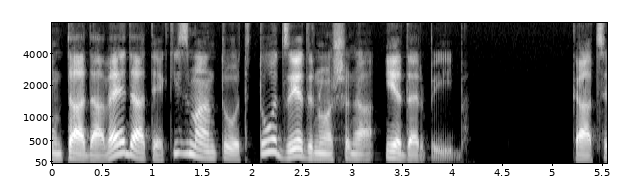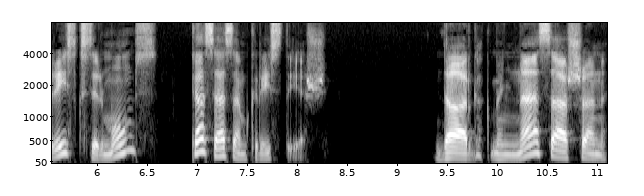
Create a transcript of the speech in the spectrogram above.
un tādā veidā tiek izmantota to dziedinošanā iedarbība. Kāds risks ir mums, kas esam kristieši? Dārgakmeņu nēsāšana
